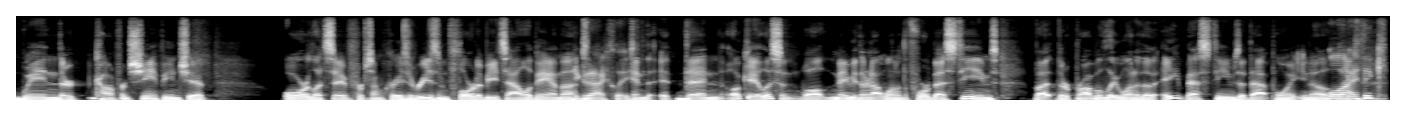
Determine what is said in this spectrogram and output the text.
win their conference championship. Or let's say for some crazy reason, Florida beats Alabama. Exactly. And it, then, okay, listen, well, maybe they're not one of the four best teams, but they're probably one of the eight best teams at that point, you know? Well, like, I think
